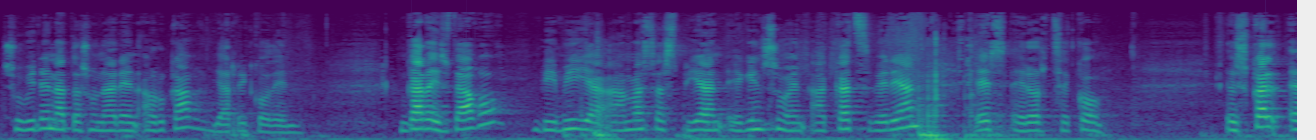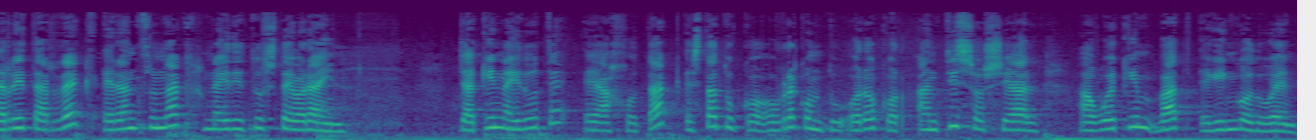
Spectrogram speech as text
Subirenatasunaren aurka jarriko den. Garaiz dago, 2000 amazazpian egin zuen akatz berean ez erortzeko. Euskal herritarrek erantzunak nahi dituzte orain. Jakin nahi dute EAJak estatuko aurrekontu orokor antisozial hauekin bat egingo duen.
